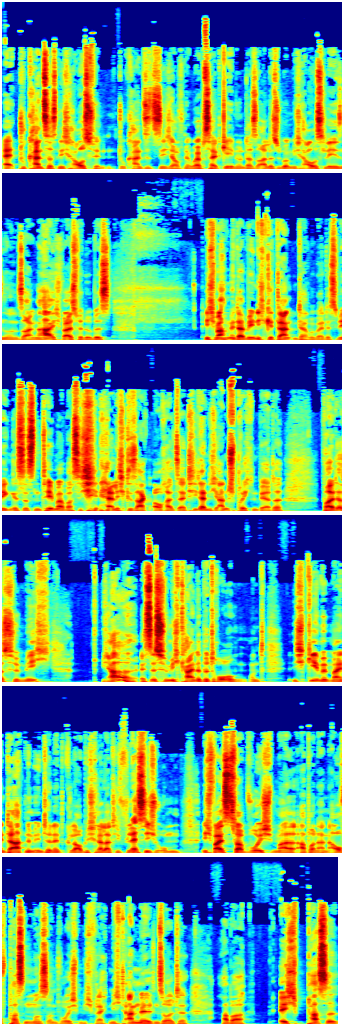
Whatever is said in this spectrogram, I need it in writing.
äh, du kannst das nicht rausfinden. Du kannst jetzt nicht auf eine Website gehen und das alles über mich rauslesen und sagen, ah, ich weiß, wer du bist ich mache mir da wenig Gedanken darüber. Deswegen ist es ein Thema, was ich ehrlich gesagt auch als ITler nicht ansprechen werde, weil das für mich, ja, es ist für mich keine Bedrohung. Und ich gehe mit meinen Daten im Internet, glaube ich, relativ lässig um. Ich weiß zwar, wo ich mal ab und an aufpassen muss und wo ich mich vielleicht nicht anmelden sollte, aber ich passe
